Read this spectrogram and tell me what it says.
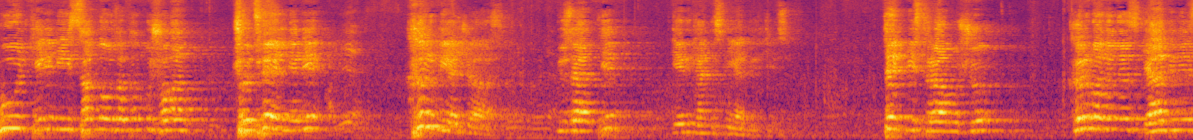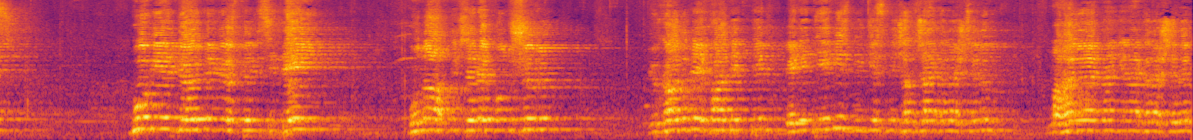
Bu ülkenin insanla uzatılmış olan kötü elleri kırmayacağız. Düzeltip geri kendisine yerdireceğiz. Tek bir istirhamım şu, kırmadınız, geldiniz. Bu bir gövde gösterisi değil. Bunu çizerek konuşuyorum. Yukarıda da ifade ettim. Belediyemiz bünyesinde çalışan arkadaşlarım, mahallelerden gelen arkadaşlarım,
